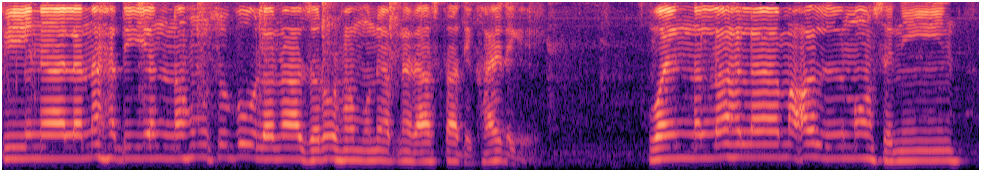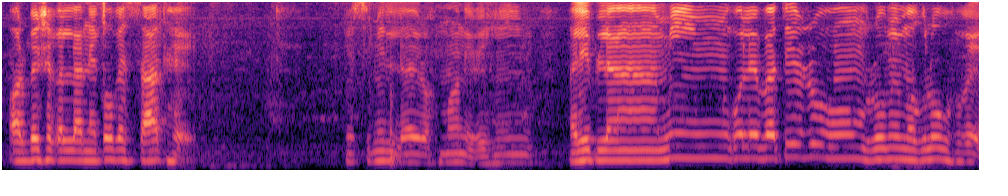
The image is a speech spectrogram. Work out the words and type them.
फ़ीना लनहदियन्नहुम सुबुलना, ज़रूर हम उन्हें अपने रास्ता दिखाए देंगे। व मोहसिन और बेशक अल्लाह नेकों के साथ है। बसमीम अलिफ लाम मीम गुलबतिर रूम, रूमी मगलूब हुए।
